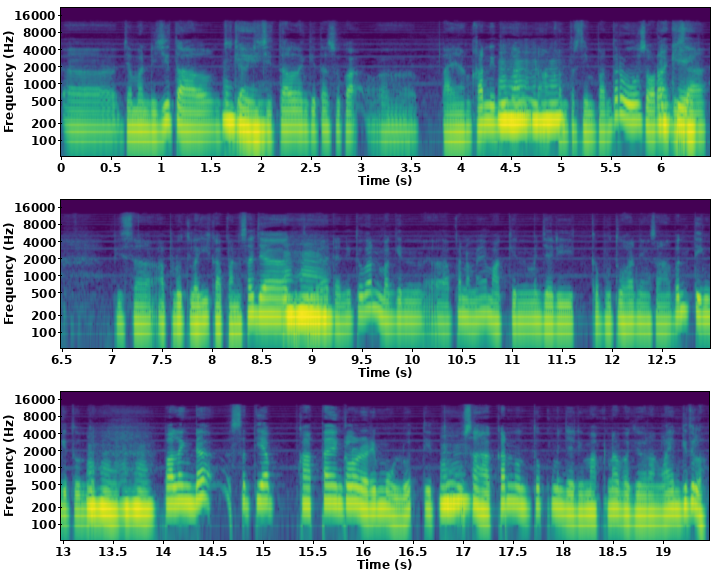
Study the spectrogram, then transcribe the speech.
uh, zaman digital, jejak Oke. digital yang kita suka uh, tayangkan itu kan akan tersimpan terus. Orang Oke. bisa bisa upload lagi kapan saja gitu Mhm. ya. Dan itu kan makin uh, apa namanya makin menjadi kebutuhan yang sangat penting gitu untuk Mhm, mhm. paling enggak setiap kata yang keluar dari mulut itu Mhm. usahakan untuk menjadi makna bagi orang lain gitu loh.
